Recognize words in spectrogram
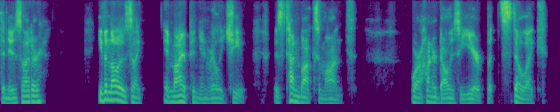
the newsletter, even though it was like, in my opinion, really cheap. It was 10 bucks a month or a hundred dollars a year, but still like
